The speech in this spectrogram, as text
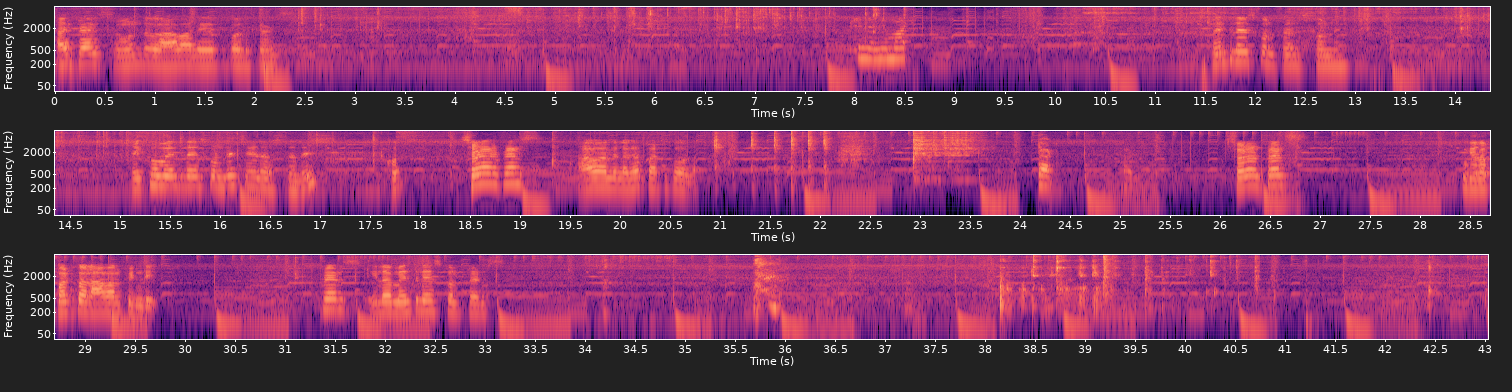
Hi friends ముందు ఆవాలు వేపుకోవాలి ఫ్రెండ్స్ మెంతులు వేసుకోవాలి ఫ్రెండ్స్ కొన్ని. ఎక్కువ మెంతులు వేసుకుంటే చేదు వస్తుంది. చూడండి ఫ్రెండ్స్ ఆవాలు ఇలాగా పట్టుకోవాలి. చూడండి ఫ్రెండ్స్ ఇంకా ఇలా పట్టుకోవాలి ఆవాల పిండి. ఫ్రెండ్స్ ఇలా మెంతులు వేసుకోవాలి ఫ్రెండ్స్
